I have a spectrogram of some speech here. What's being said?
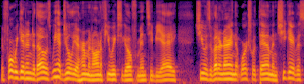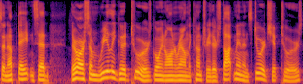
Before we get into those, we had Julia Herman on a few weeks ago from NCBA. She was a veterinarian that works with them, and she gave us an update and said there are some really good tours going on around the country. There's stockman and stewardship tours,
